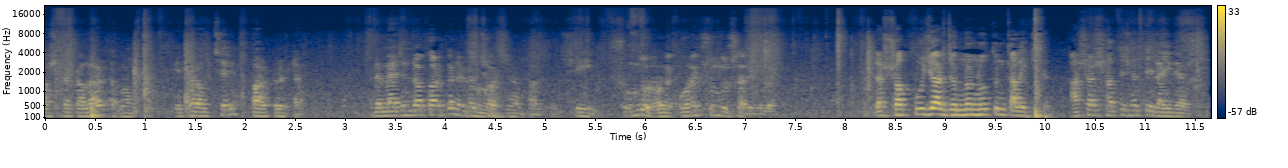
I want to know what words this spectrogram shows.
পাঁচটা কালার এবং এটা হচ্ছে পার্পলটা এটা ম্যাজেন্ডা পার্পল এটা হচ্ছে অরিজিনাল পার্পল সেই। সুন্দর অনেক অনেক সুন্দর শাড়িগুলো। এটা সব পূজার জন্য নতুন কালেকশন আসার সাথে সাথে লাইভে আসছে।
